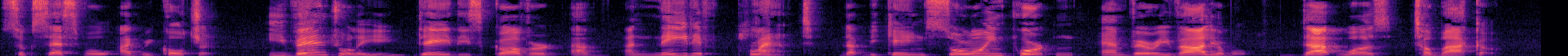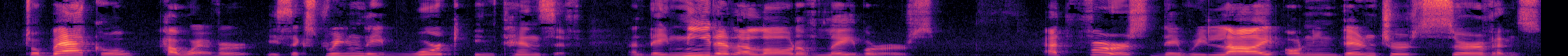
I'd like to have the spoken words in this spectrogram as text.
successful agriculture. Eventually, they discovered a, a native plant that became so important and very valuable. That was tobacco. Tobacco, however, is extremely work intensive and they needed a lot of laborers. At first, they relied on indentured servants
